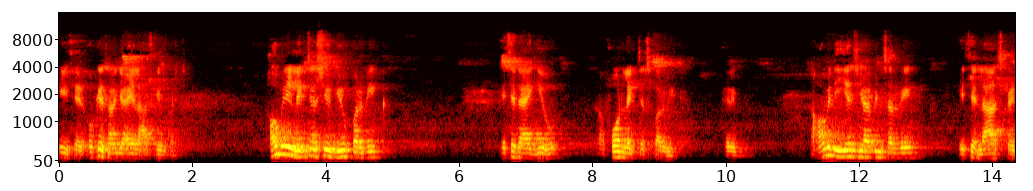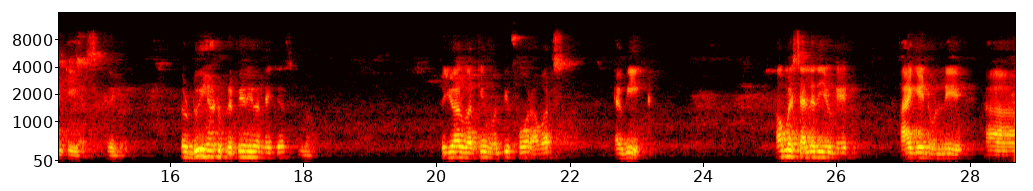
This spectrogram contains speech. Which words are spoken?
He said, Okay, Sanjay, I'll ask him question. How many lectures you give per week? He said, I give uh, four lectures per week. How many years you have been serving? He said, last 20 years. So do you have to prepare your lectures? No. So you are working only four hours a week. How much salary you get? I get only uh,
